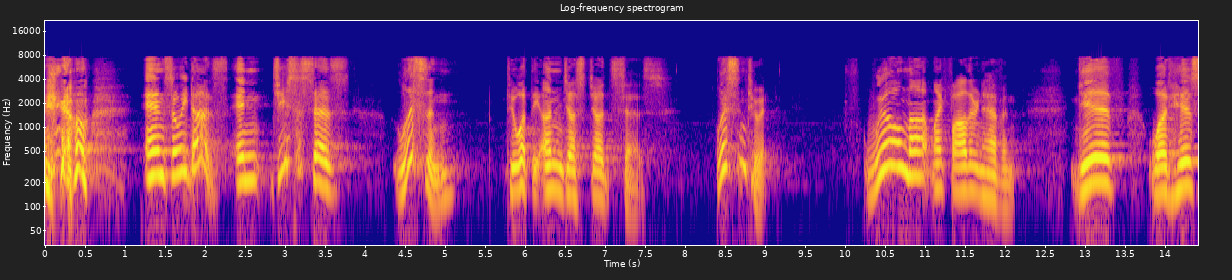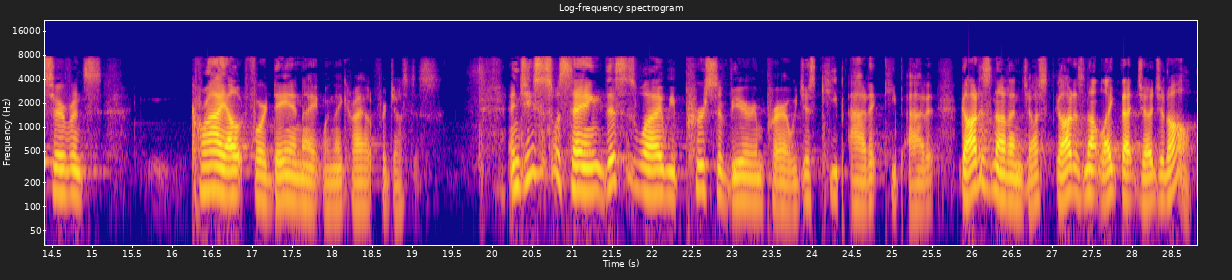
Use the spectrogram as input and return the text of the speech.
You know? And so he does. And Jesus says, listen to what the unjust judge says. Listen to it. Will not my Father in heaven give what his servants cry out for day and night when they cry out for justice? And Jesus was saying, This is why we persevere in prayer. We just keep at it, keep at it. God is not unjust. God is not like that judge at all.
